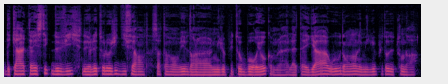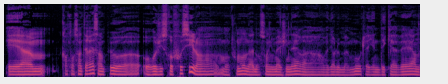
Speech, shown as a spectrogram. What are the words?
des caractéristiques de vie, de l'éthologie différentes. Certains vont vivre dans le milieu plutôt boréaux comme la, la taïga ou dans les milieux plutôt de toundra. Et euh, quand on s'intéresse un peu au, au registre fossile, hein, tout le monde a dans son imaginaire, euh, on va dire le mammouth, la hyène des cavernes.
